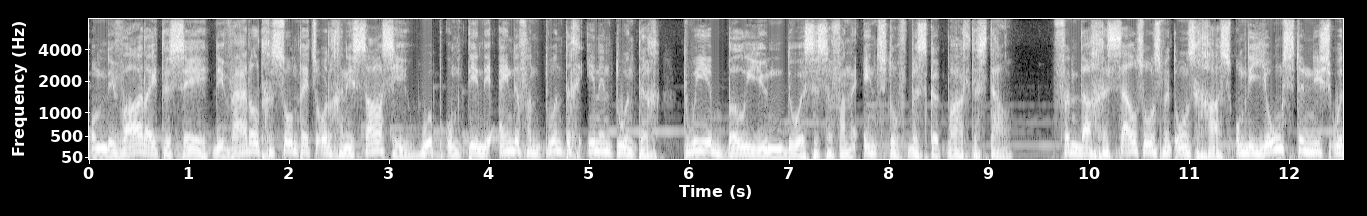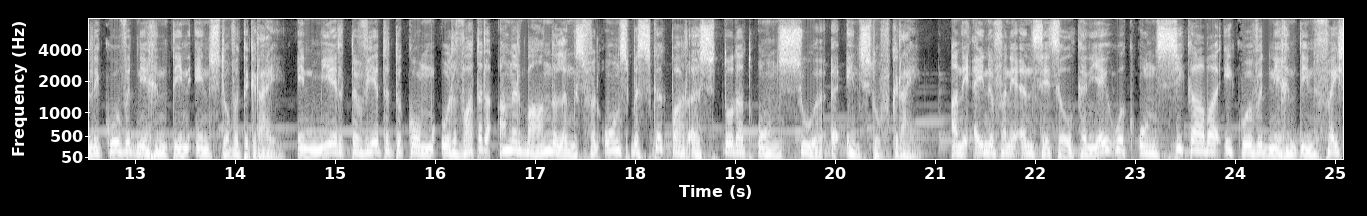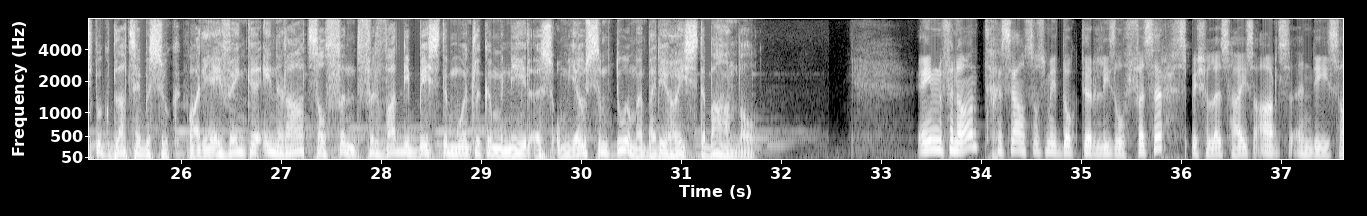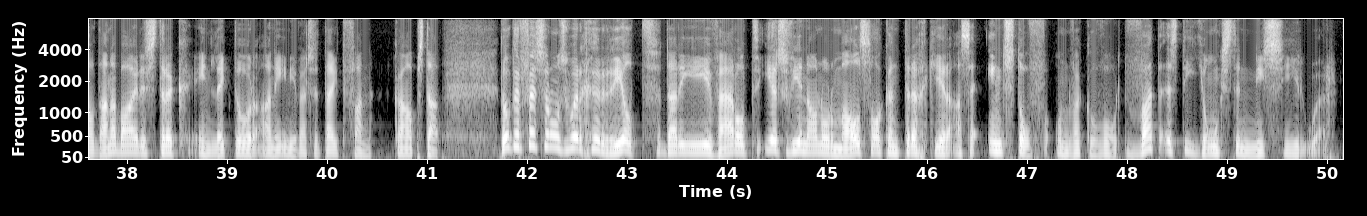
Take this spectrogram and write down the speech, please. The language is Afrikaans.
Om die waarheid te sê, die Wêreldgesondheidsorganisasie hoop om teen die einde van 2021 2 miljard dosisse van 'n entstof beskikbaar te stel. Vandag gesels ons met ons gas om die jongste nuus oor die COVID-19 entstowwe te kry en meer te wete te kom oor watter ander behandelings vir ons beskikbaar is totdat ons so 'n entstof kry. Aan die einde van die insetsel kan jy ook ons Sikaba COVID-19 Facebook bladsy besoek waar jy wenke en raad sal vind vir wat die beste moontlike manier is om jou simptome by die huis te behandel. En vanaand gesels ons met Dr Liesel Visser, spesialis huisarts in die Saldanha Bay distrik en lektor aan die Universiteit van Kaapstad. Dr Visser, ons hoor gereeld dat die wêreld eers weer na normaal sal kan terugkeer as 'n entstof ontwikkel word. Wat is die jongste nuus hieroor?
